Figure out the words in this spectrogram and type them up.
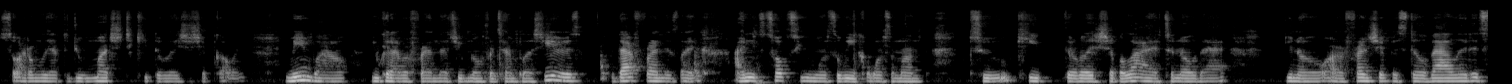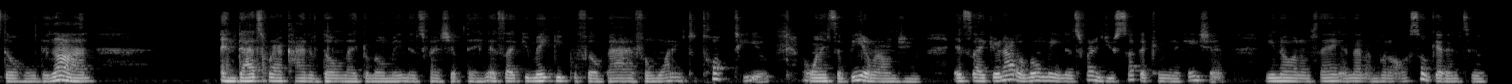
so I don't really have to do much to keep the relationship going. Meanwhile, you could have a friend that you've known for 10 plus years, but that friend is like, I need to talk to you once a week or once a month to keep the relationship alive, to know that you know, our friendship is still valid, it's still holding on. And that's where I kind of don't like the low maintenance friendship thing. It's like you make people feel bad for wanting to talk to you or wanting to be around you. It's like you're not a low maintenance friend, you suck at communication. You know what I'm saying? And then I'm going to also get into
